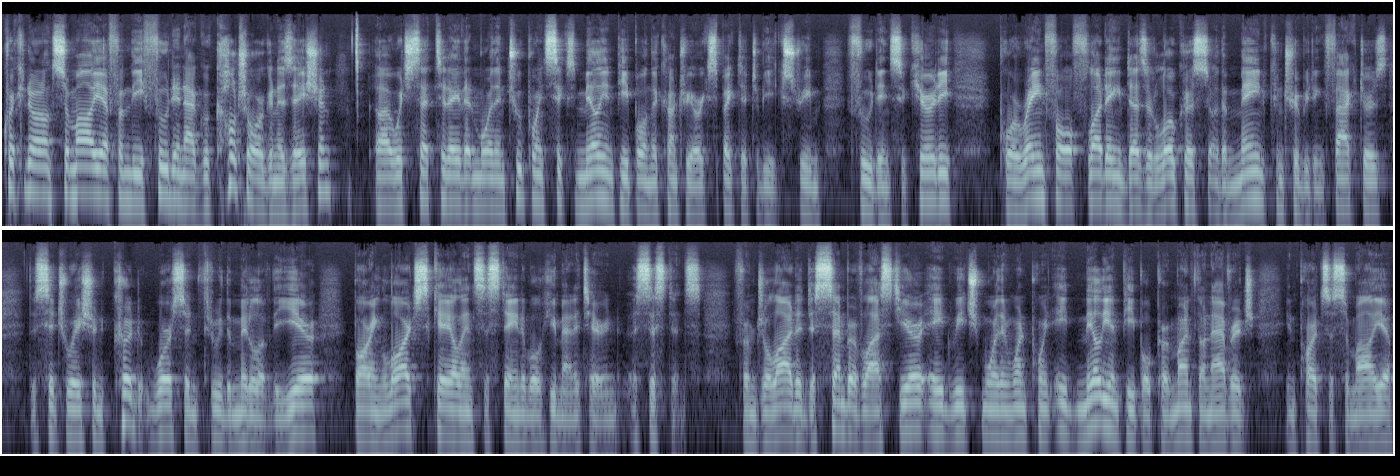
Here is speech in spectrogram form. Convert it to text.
Quick note on Somalia from the Food and Agriculture Organization uh, which said today that more than 2.6 million people in the country are expected to be extreme food insecurity. Poor rainfall, flooding, desert locusts are the main contributing factors. The situation could worsen through the middle of the year, barring large scale and sustainable humanitarian assistance. From July to December of last year, aid reached more than 1.8 million people per month on average in parts of Somalia.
